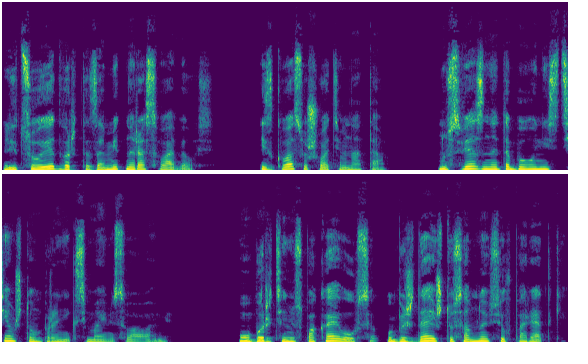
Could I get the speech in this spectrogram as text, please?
Лицо Эдварда заметно расслабилось. Из глаз ушла темнота. Но связано это было не с тем, что он проникся моими словами. Оборотень успокаивался, убеждая, что со мной все в порядке.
